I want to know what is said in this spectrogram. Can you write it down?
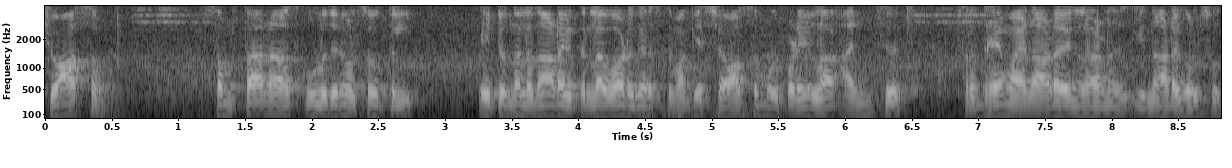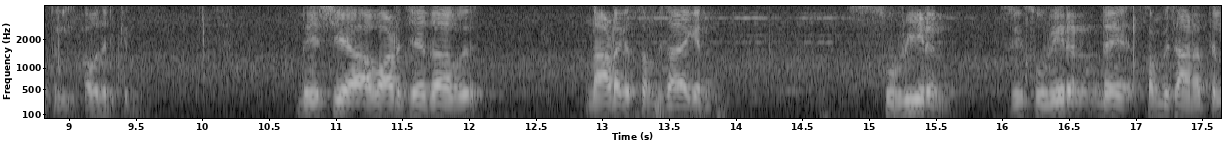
ശ്വാസം. സംസ്ഥാന സ്കൂൾ ജനോത്സവത്തിൽ ഏറ്റവും നല്ല നാടകത്തിനുള്ള അവാർഡ് കരസ്ഥമാക്കിയ ശ്വാസം ഉൾപ്പെടെയുള്ള അഞ്ച് ശ്രദ്ധേയമായ നാടകങ്ങളാണ് ഈ നാടകോത്സവത്തിൽ അവതരിക്കുന്നത്. ദേശീയ അവാർഡ് ജേതാവ് നാടക സംവിധായകൻ സുവീരൻ ശ്രീ സുവീരന്റെ സംവിധാനത്തിൽ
